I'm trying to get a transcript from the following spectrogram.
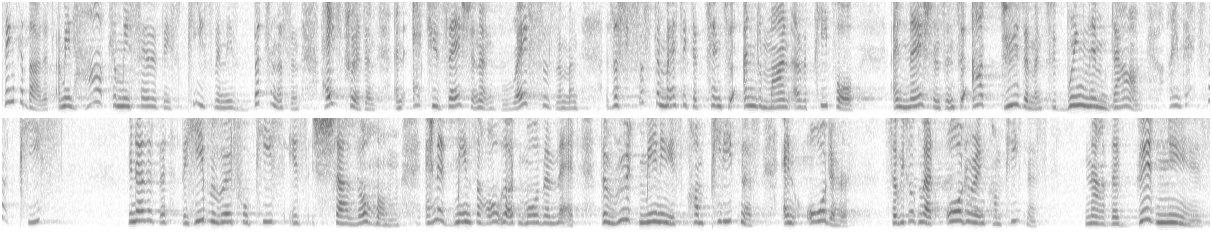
Think about it. I mean, how can we say that there's peace when there's bitterness and hatred and, and accusation and racism and the systematic attempt to undermine other people and nations and to outdo them and to bring them down. I mean, that's not peace. You know that the, the Hebrew word for peace is shalom, and it means a whole lot more than that. The root meaning is completeness and order. So we're talking about order and completeness. Now, the good news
